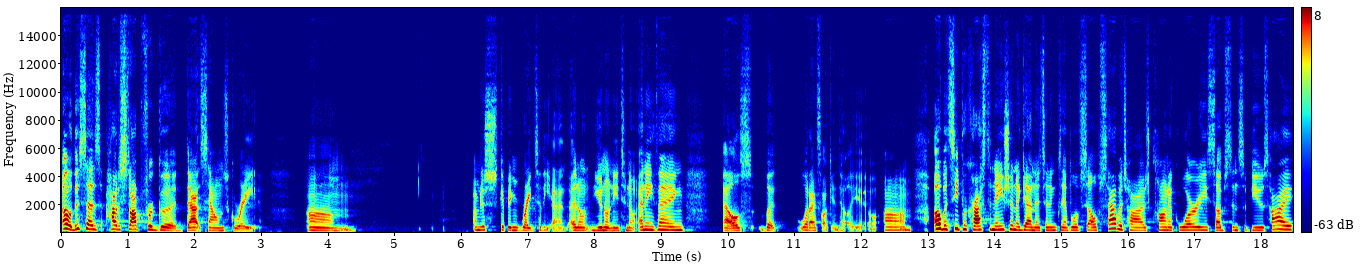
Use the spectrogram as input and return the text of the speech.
Oh, this says how to stop for good. That sounds great. Um I'm just skipping right to the end. I don't you don't need to know anything else but what I fucking tell you. Um, oh, but see, procrastination again, it's an example of self sabotage, chronic worry, substance abuse. high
